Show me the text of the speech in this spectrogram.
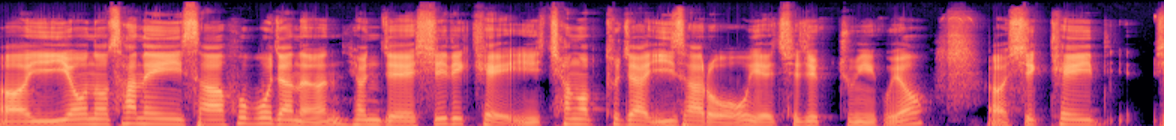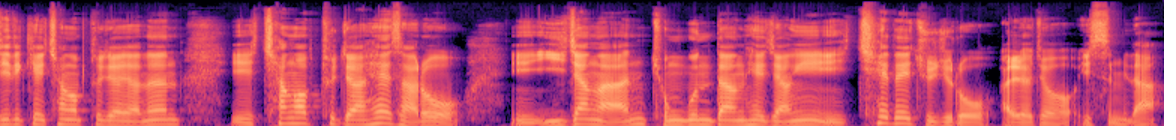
어, 이 이연호 사내이사 후보자는 현재 CDK 이 창업투자 이사로 예, 재직 중이고요. 어, CK CDK 창업투자자는 이 창업투자 회사로 이 이장한 종군당 회장이 이 최대 주주로 알려져 있습니다.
